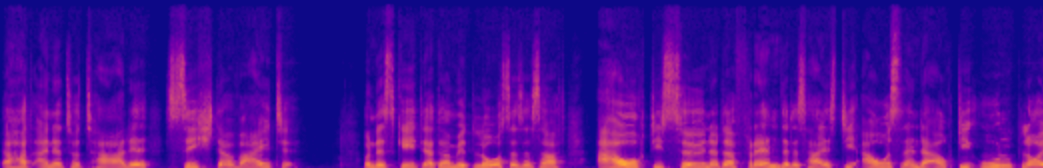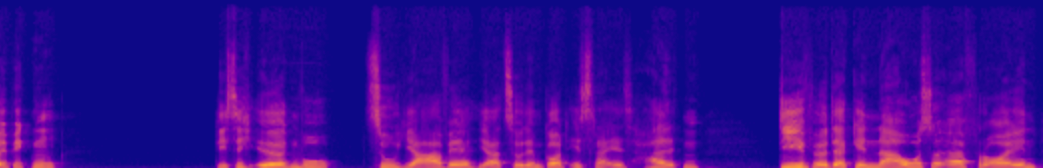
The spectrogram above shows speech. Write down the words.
Er hat eine totale Sicht der Weite. Und es geht ja damit los, dass er sagt, auch die Söhne der Fremde, das heißt die Ausländer, auch die Ungläubigen, die sich irgendwo zu Jahwe, ja, zu dem Gott Israels halten, die wird er genauso erfreuen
